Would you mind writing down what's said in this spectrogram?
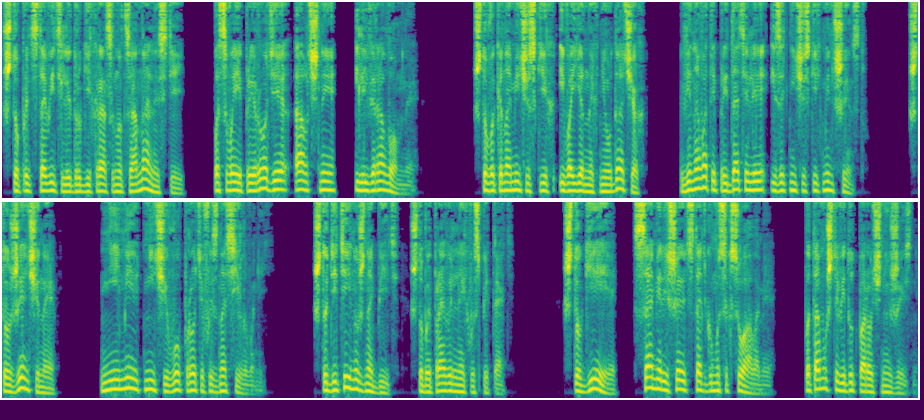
что представители других рас и национальностей по своей природе алчные или вероломны, что в экономических и военных неудачах виноваты предатели из этнических меньшинств, что женщины не имеют ничего против изнасилований, что детей нужно бить, чтобы правильно их воспитать, что геи сами решают стать гомосексуалами, потому что ведут порочную жизнь,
